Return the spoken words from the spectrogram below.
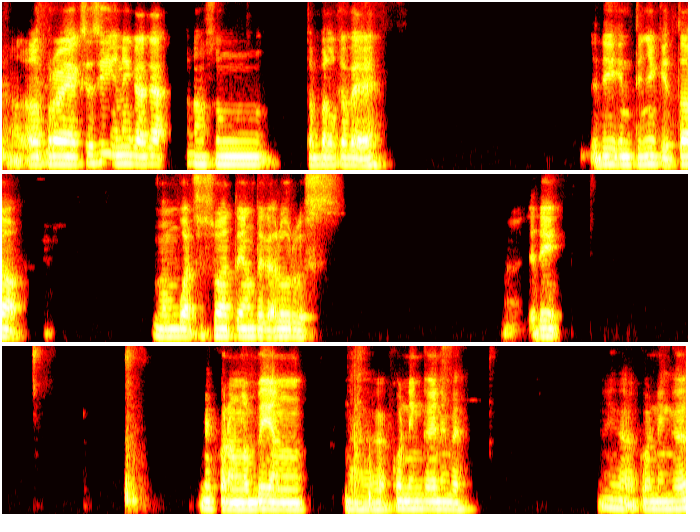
Kalau proyeksi sih ini kakak langsung tebal ke B ya. Jadi intinya kita membuat sesuatu yang tegak lurus. Nah, jadi ini kurang lebih yang nah, agak kuning ke ini, Mbak. Ini agak kuning ke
